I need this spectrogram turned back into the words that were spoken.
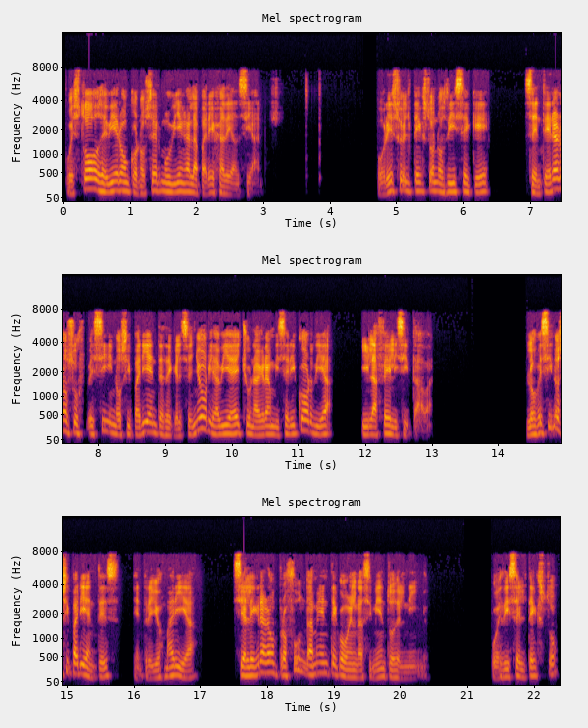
pues todos debieron conocer muy bien a la pareja de ancianos. Por eso el texto nos dice que se enteraron sus vecinos y parientes de que el Señor le había hecho una gran misericordia y la felicitaban. Los vecinos y parientes, entre ellos María, se alegraron profundamente con el nacimiento del niño, pues dice el texto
